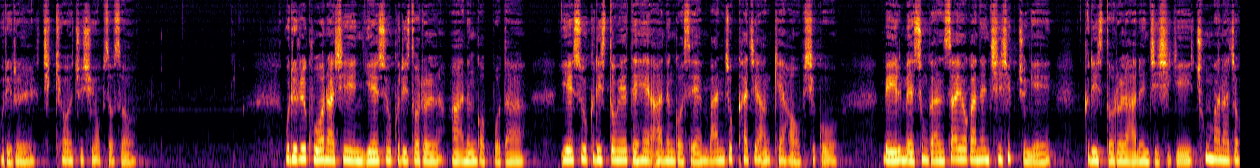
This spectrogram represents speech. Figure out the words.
우리를 지켜 주시옵소서. 우리를 구원하신 예수 그리스도를 아는 것보다 예수 그리스도에 대해 아는 것에 만족하지 않게 하옵시고 매일 매순간 쌓여가는 지식 중에 그리스도를 아는 지식이 충만해져,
